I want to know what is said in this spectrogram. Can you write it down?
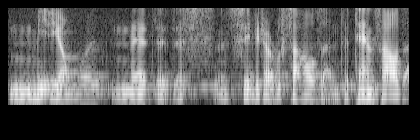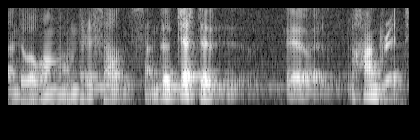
million or the, the, the several thousand, the ten thousand or one hundred thousand, just a uh, hundred,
